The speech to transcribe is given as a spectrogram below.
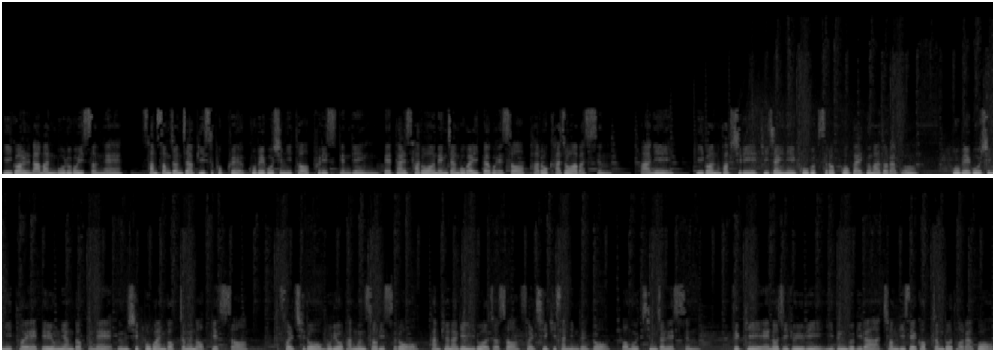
이걸 나만 모르고 있었네. 삼성전자 비스포크 950L 프리스탠딩 메탈 4도어 냉장고가 있다고 해서 바로 가져와 봤음. 아니, 이건 확실히 디자인이 고급스럽고 깔끔하더라고. 950L의 대용량 덕분에 음식 보관 걱정은 없겠어. 설치도 무료 방문 서비스로 간편하게 이루어져서 설치 기사님들도 너무 친절했음. 특히 에너지 효율이 2등급이라 전기세 걱정도 덜하고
